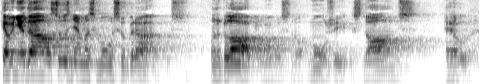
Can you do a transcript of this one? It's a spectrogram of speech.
ka Viņa dēls uzņemas mūsu grēkus un glābi mūs no mūžīgas nāves ellē.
